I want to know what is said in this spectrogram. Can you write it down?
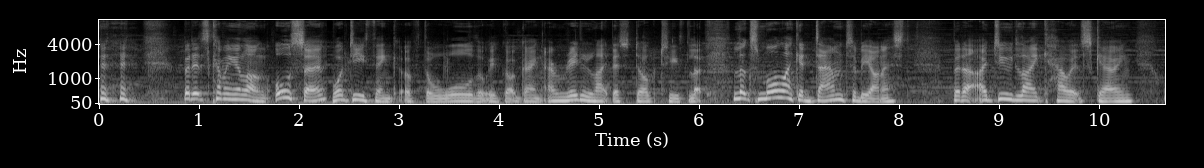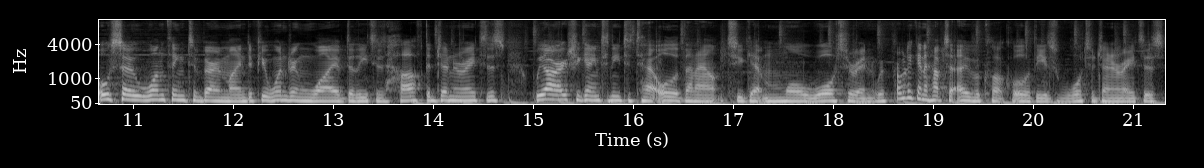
but it's coming along. Also, what do you think of the wall that we've got going? I really like this dog tooth look. Looks more like a dam to be honest but I do like how it's going. Also, one thing to bear in mind, if you're wondering why I've deleted half the generators, we are actually going to need to tear all of that out to get more water in. We're probably going to have to overclock all of these water generators,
